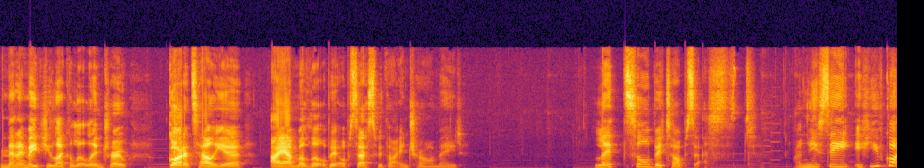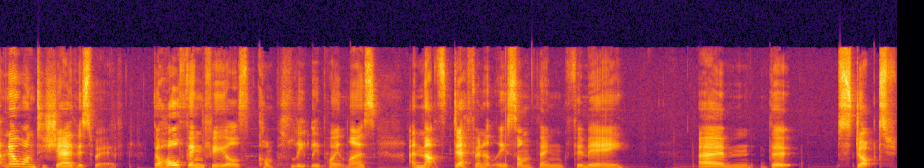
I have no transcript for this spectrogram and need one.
And then I made you like a little intro. Gotta tell you, I am a little bit obsessed with that intro I made. Little bit obsessed. And you see, if you've got no one to share this with, the whole thing feels completely pointless. And that's definitely something for me um, that stopped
